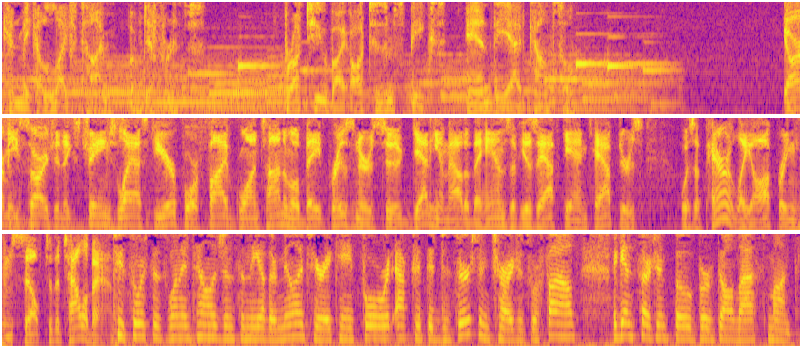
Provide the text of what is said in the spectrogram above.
can make a lifetime of difference. Brought to you by Autism Speaks and the Ad Council. The Army sergeant exchanged last year for five Guantanamo Bay prisoners to get him out of the hands of his Afghan captors was apparently offering himself to the Taliban. Two sources, one intelligence and the other military, came forward after the desertion charges were filed against Sergeant Bo Bergdahl last month.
